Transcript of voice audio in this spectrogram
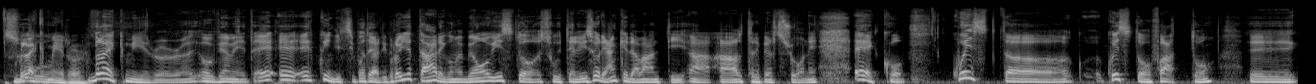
su Black Mirror. Black Mirror ovviamente e, e, e, quindi si poteva riproiettare come abbiamo visto sui televisori anche davanti a, a altre persone. Ecco, questa, questo fatto, eh,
